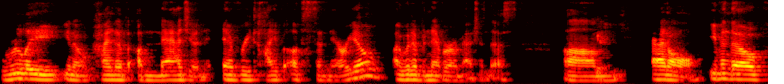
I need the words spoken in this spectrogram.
really, you know, kind of imagine every type of scenario. I would have never imagined this um, at all. Even though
